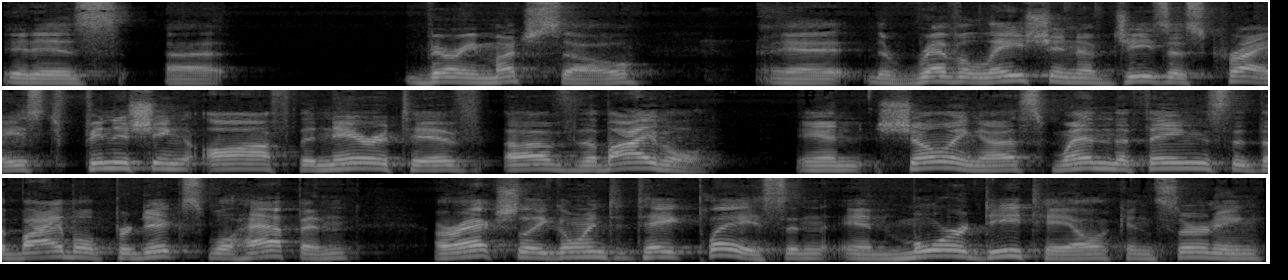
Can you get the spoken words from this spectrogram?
it is uh, very much so uh, the revelation of Jesus Christ, finishing off the narrative of the Bible and showing us when the things that the Bible predicts will happen are actually going to take place in, in more detail concerning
